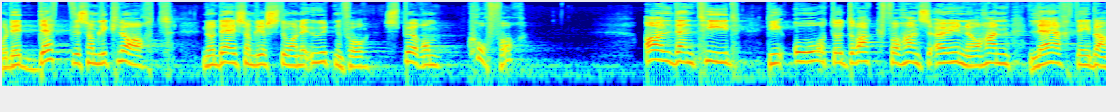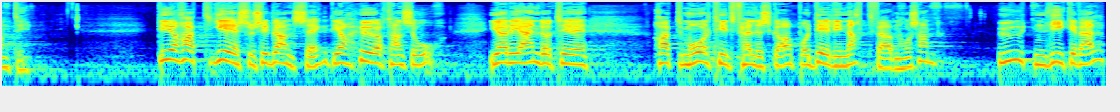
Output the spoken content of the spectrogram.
Og det er dette som blir klart når de som blir stående utenfor, spør om hvorfor. All den tid de åt og drakk for hans øyne, og han lærte iblant dem. De har hatt Jesus iblant seg, de har hørt Hans ord. Ja, de har endatil hatt måltidsfellesskap og del i nattverden hos Han, uten likevel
